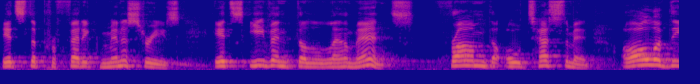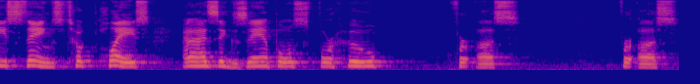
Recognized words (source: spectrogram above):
it's the prophetic ministries, it's even the laments from the Old Testament. All of these things took place as examples for who? For us. For us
